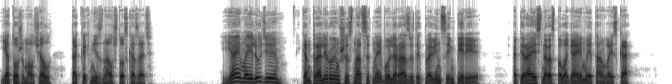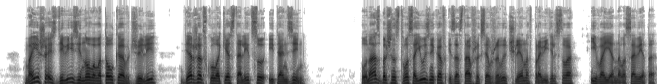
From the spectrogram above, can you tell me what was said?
Я тоже молчал, так как не знал, что сказать. Я и мои люди контролируем 16 наиболее развитых провинций империи, опираясь на располагаемые там войска. Мои шесть дивизий нового толка в Джили держат в кулаке столицу и Танзинь. У нас большинство союзников из оставшихся в живых членов правительства и военного совета.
